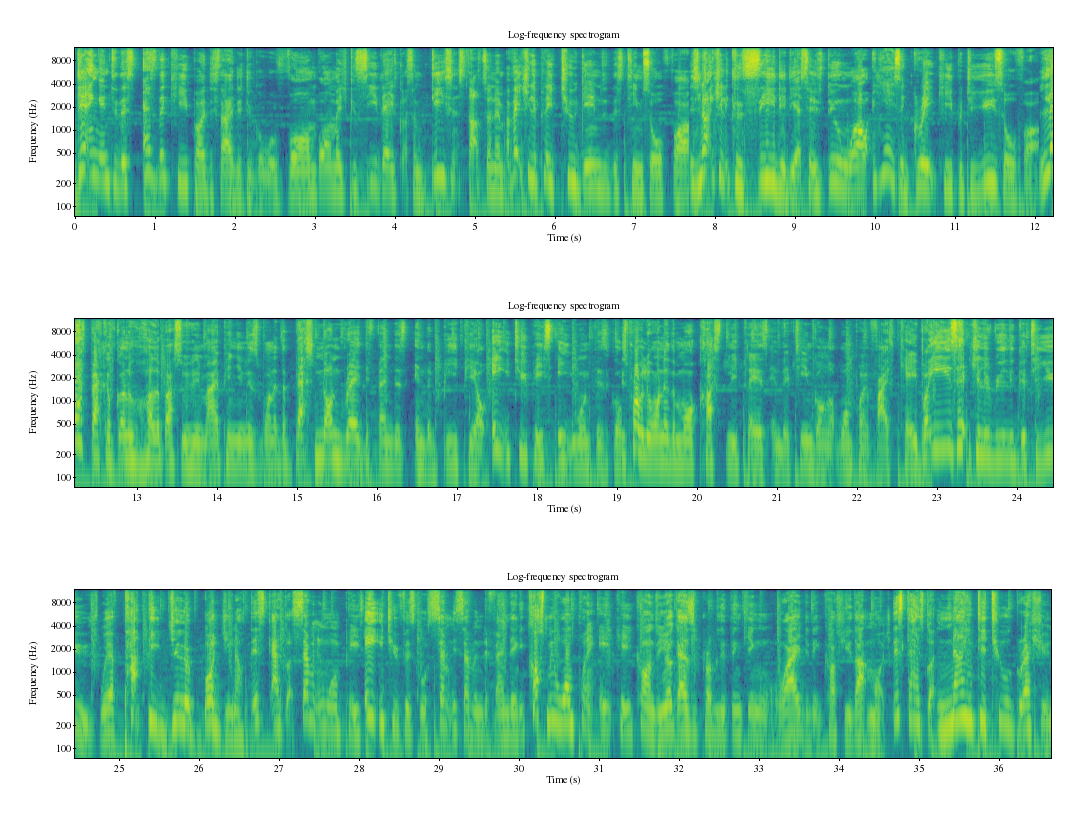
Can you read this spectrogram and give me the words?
Getting into this, as the keeper decided to go with Vorm. Vorm, as you can see there, he's got some decent stats on him. I've actually played two games with this team so far. He's not actually conceded yet, so he's doing well. And yeah, he's a great keeper to use so far. Left back, I've gone with Holebas, who in my opinion is one of the best non-rare defenders in the BPL. 82 pace, 81 physical. He's probably one of the more costly players in the team, going up 1.5k, but he is actually really good to use. We have Papi Djilobodji. Now, this guy's got 71 pace, 82 physical, 77 defending. It cost me 1.8k cons, and your guys are probably thinking, why did it cost you that much? This guy's got 92 aggression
